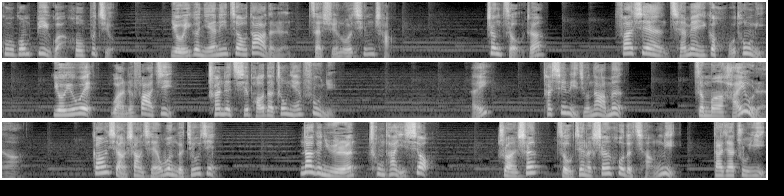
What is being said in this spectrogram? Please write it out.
故宫闭馆后不久，有一个年龄较大的人在巡逻清场，正走着，发现前面一个胡同里，有一位挽着发髻、穿着旗袍的中年妇女。哎，他心里就纳闷，怎么还有人啊？刚想上前问个究竟，那个女人冲他一笑，转身走进了身后的墙里。大家注意，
